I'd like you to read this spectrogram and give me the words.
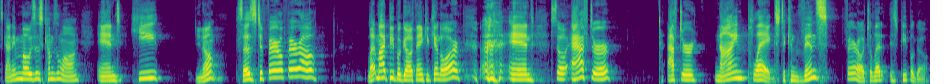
This guy named Moses comes along and he, you know, says to Pharaoh, Pharaoh, let my people go. Thank you, Kendall R. and so after, after nine plagues to convince Pharaoh to let his people go,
